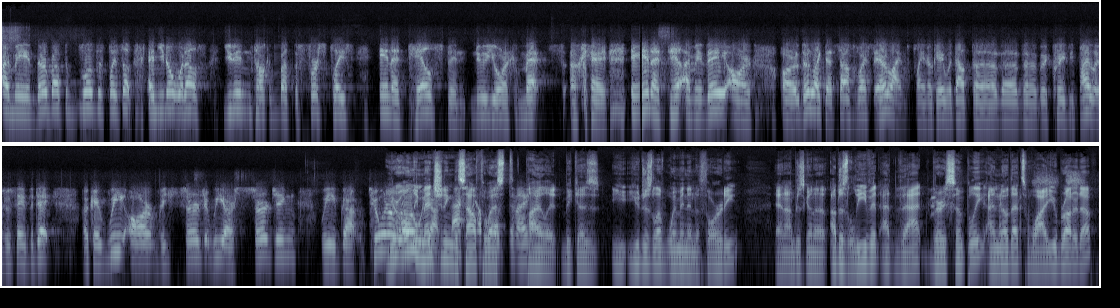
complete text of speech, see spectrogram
I mean, they're about to blow this place up. And you know what else? You didn't talk about the first place in a tailspin New York Mets. Okay, in a tail. I mean, they are are they're like that Southwest Airlines plane. Okay, without the the the, the crazy pilot who saved the day. Okay, we are resurging. We are surging. We've got two in a You're row. only We got mentioning the Max coming up Southwest pilot because you, you just love women in authority, and I'm just gonna I'll just leave it at that very simply. I know that's why you brought it up,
